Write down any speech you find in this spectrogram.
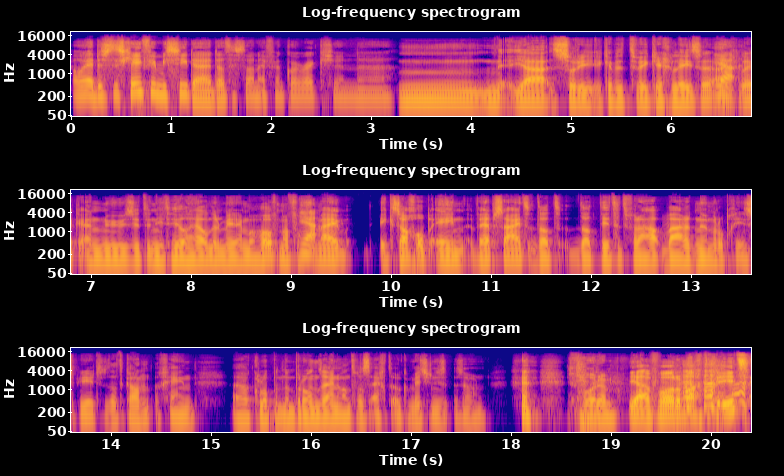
Oh ja, dus het is geen femicide. Dat is dan even een correction. eh. Mm, nee, ja, sorry, ik heb het twee keer gelezen Ja. eigenlijk. En nu zit het niet heel helder meer in mijn hoofd. Maar volgens Ja. mij, ik zag op één website dat, dat dit het verhaal waar het nummer op geïnspireerd is. Dat kan geen eh, kloppende bron zijn, want het was echt ook een beetje zo'n Forum. ja, forumachtig iets.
